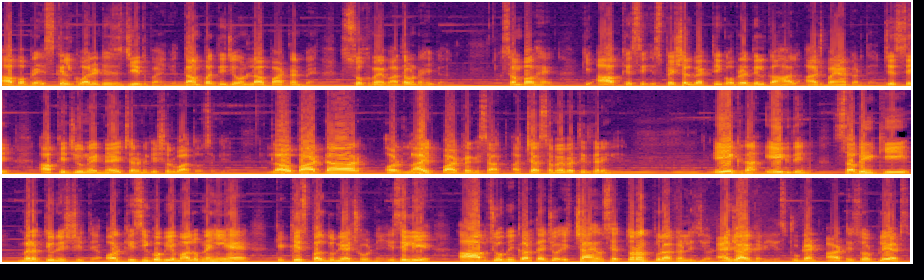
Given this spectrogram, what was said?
आप अपने स्किल क्वालिटी से जीत पाएँगे। दाम्पत्य जीवन लव पार्टनर में सुखमय वातावरण रहेगा। संभव है कि आप किसी स्पेशल व्यक्ति को अपने दिल का हाल आज बयां कर दें, जिससे आपके जीवन में नए चरण की शुरुआत हो सके। लव पार्टनर और लाइफ पार्टनर के साथ अच्छा समय व्यतीत करेंगे। एक ना एक दिन सभी की मृत्यु निश्चित है और किसी को भी ये मालूम नहीं है कि किस पल दुनिया छोड़नी। इसीलिए आप जो भी करते हैं, जो इच्छा है, उसे तुरंत पूरा कर लीजिए और एंजॉय करिए। स्टूडेंट आर्टिस्ट और प्लेयर्स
